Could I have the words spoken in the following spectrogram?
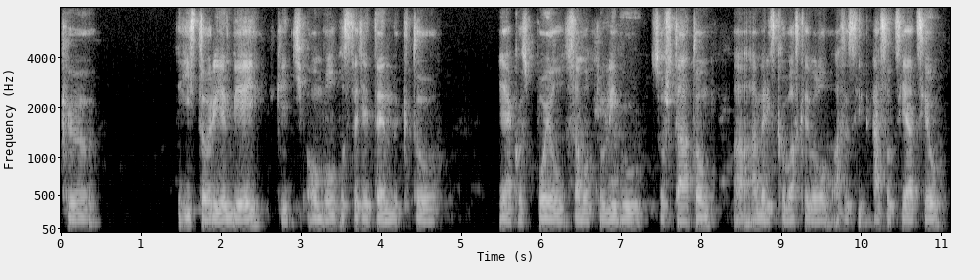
k histórii NBA, keď on bol v podstate ten, kto nejako spojil samotnú ligu so štátom americkou basketbalovou asociáciou,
